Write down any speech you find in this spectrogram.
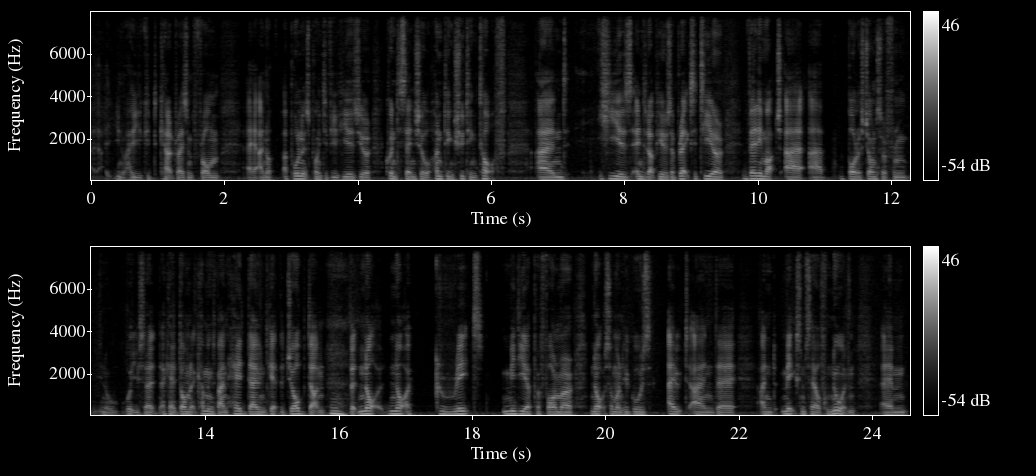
uh, you know, how you could characterise him from uh, an op- opponent's point of view, he is your quintessential hunting, shooting toff. And he has ended up here as a Brexiteer, very much a, a Boris Johnson from you know what you said, okay, Dominic Cummings man, head down, get the job done, mm. but not not a great media performer, not someone who goes out and uh, and makes himself known. Um,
